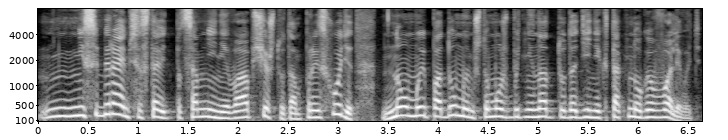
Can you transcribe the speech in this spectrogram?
не собираемся ставить под сомнение вообще, что там происходит, но мы подумаем, что, может быть, не надо туда денег так много вваливать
